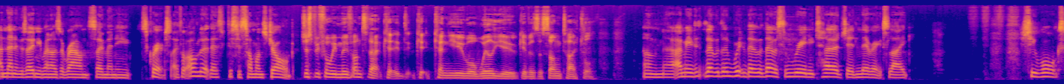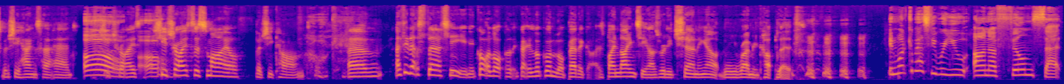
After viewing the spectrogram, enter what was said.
And then it was only when I was around so many scripts, I thought, oh, look, this, this is someone's job. Just before we move on to that, c- c- can you or will you give us a song title? Oh no! I mean, there were there, were- there, there were some really turgid lyrics, like "She walks, but she hangs her head. Oh, she tries, she tries to smile, but she can't." Okay. Um, I think that's thirteen. It got a lot. It got it got a lot better, guys. By nineteen, I was really churning out the rhyming couplets. In what capacity were you on a film set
